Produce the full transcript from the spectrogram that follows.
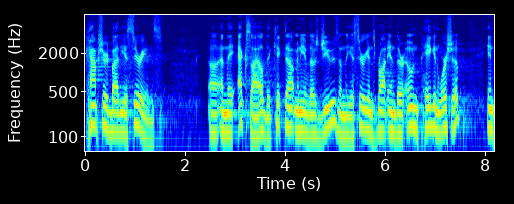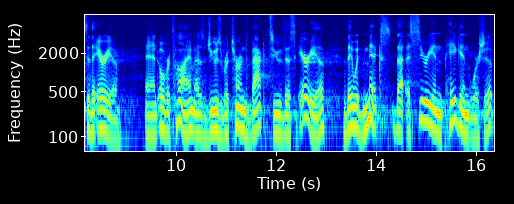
captured by the Assyrians. Uh, and they exiled, they kicked out many of those Jews, and the Assyrians brought in their own pagan worship into the area. And over time, as Jews returned back to this area, they would mix that Assyrian pagan worship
